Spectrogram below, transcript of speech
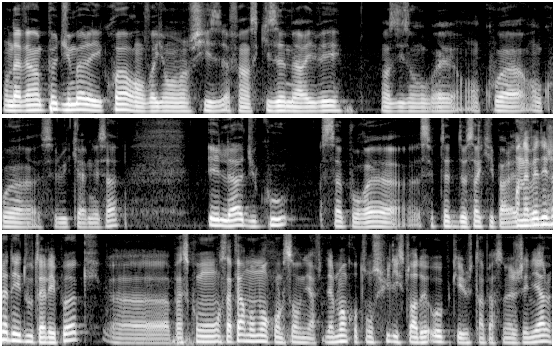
On avait un peu du mal à y croire en voyant Shiz, enfin, Schism arriver, en se disant ouais, en quoi, en quoi c'est lui qui a amené ça. Et là, du coup, ça pourrait, c'est peut-être de ça qu'il parlait. On avait déjà des doutes à l'époque, euh, parce qu'on ça fait un moment qu'on le sent venir. Finalement, quand on suit l'histoire de Hope, qui est juste un personnage génial,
